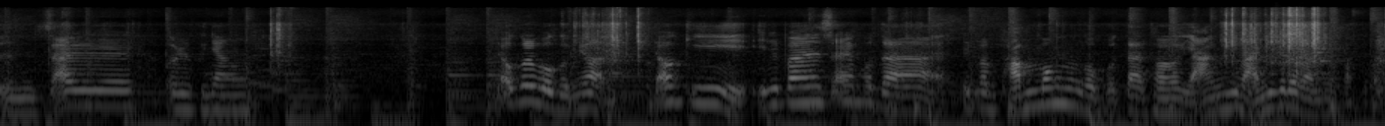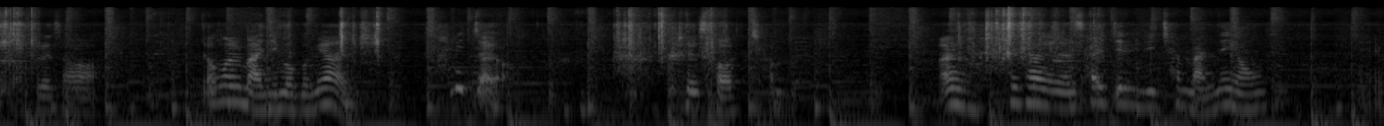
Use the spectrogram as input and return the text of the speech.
어쨌든 쌀을 그냥 떡을 먹으면 떡이 일반 쌀보다 일반 밥 먹는 것보다 더 양이 많이 들어가는 것 같더라고요. 그래서 떡을 많이 먹으면 살이 쪄요. 그래서 참 아유 세상에는 살찔 일이 참 많네요. 네,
